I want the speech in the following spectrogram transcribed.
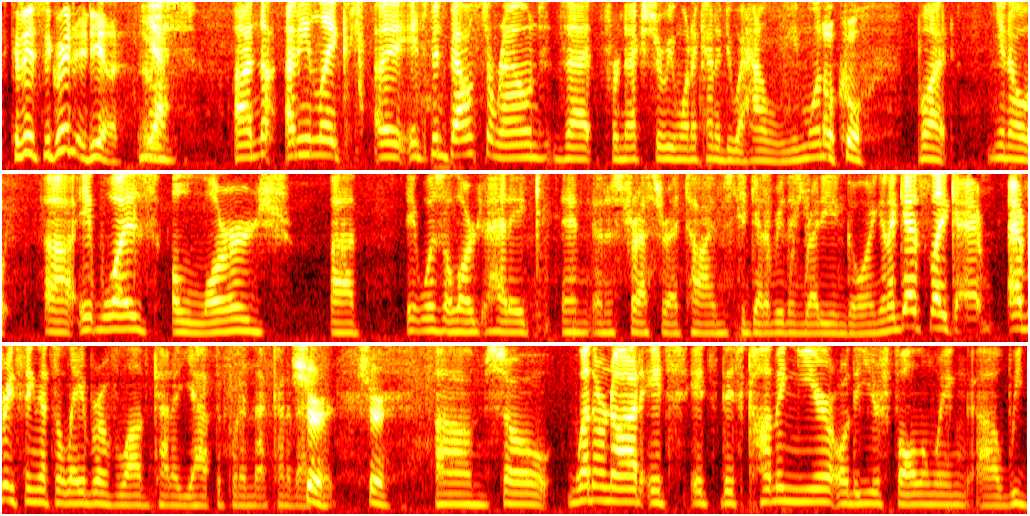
Because it's a great idea. Yes. Uh, not, I mean, like uh, it's been bounced around that for next year we want to kind of do a Halloween one. Oh, cool. but you know uh, it was a large uh, it was a large headache and, and a stressor at times to get everything ready and going and i guess like everything that's a labor of love kind of you have to put in that kind of Sure, effort sure. um, so whether or not it's it's this coming year or the year following uh, we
